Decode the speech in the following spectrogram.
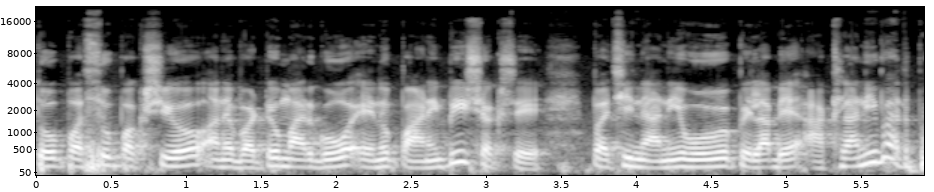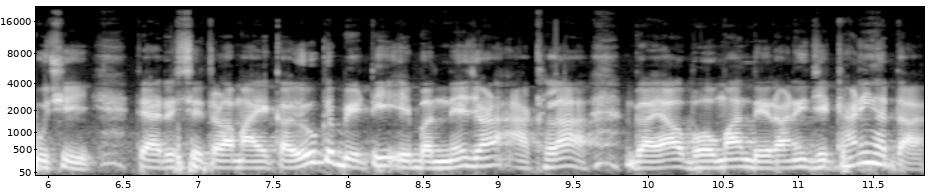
તો પશુ પક્ષીઓ અને વટુમાર્ગુઓ એનું પાણી પી શકશે. પછી નાની વહુએ પેલા બે આખલાની વાત પૂછી. ત્યારે શીતળામાએ કહ્યું કે બેટી, એ બંને જણ આખલા ગયા ભવમાં દેરાણી જેઠાણી હતા.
